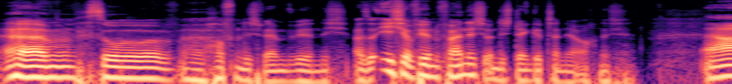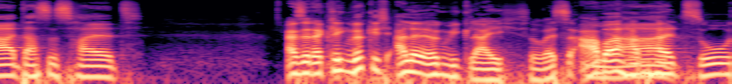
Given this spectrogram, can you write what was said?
Ähm, so, äh, hoffentlich werden wir nicht. Also ich auf jeden Fall nicht und ich denke Tanja auch nicht. Ja, das ist halt. Also da klingen wirklich alle irgendwie gleich, so weißt du, aber Ja. haben halt so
